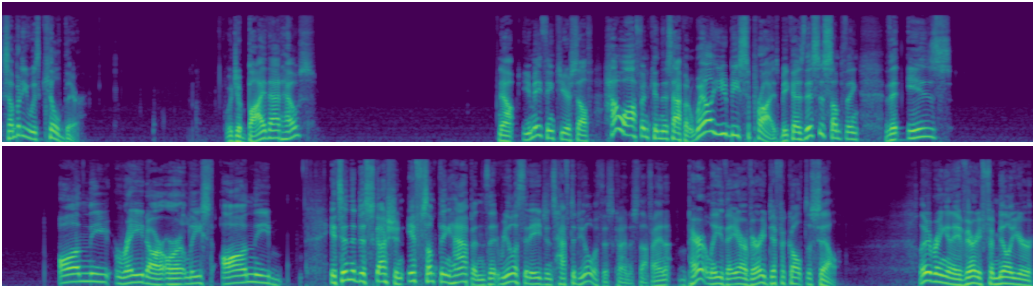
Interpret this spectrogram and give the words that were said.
somebody was killed there. Would you buy that house? Now, you may think to yourself, how often can this happen? Well, you'd be surprised because this is something that is on the radar or at least on the it's in the discussion if something happens that real estate agents have to deal with this kind of stuff and apparently they are very difficult to sell let me bring in a very familiar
